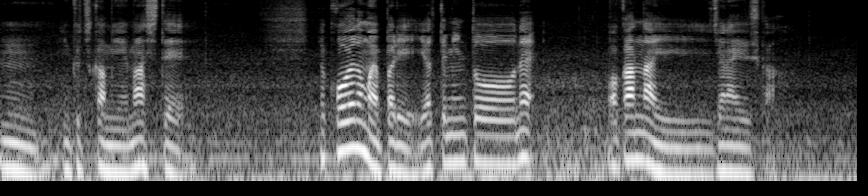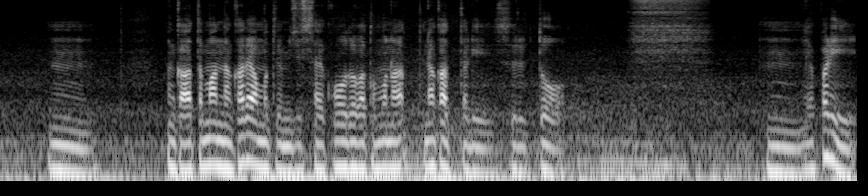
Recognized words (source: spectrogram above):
うんいくつか見えまして。でこういうのもやっぱりやってみんとね分かんないじゃないですか。なんか頭の中では思ってても実際行動が伴ってなかったりするとうんやっぱり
